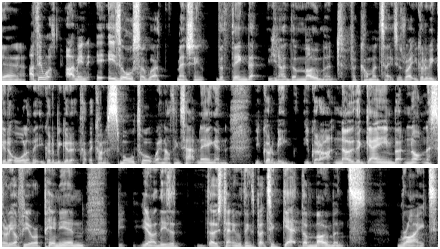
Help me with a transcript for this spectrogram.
Yeah, I think what's, I mean, it is also worth mentioning the thing that, you know, the moment for commentators, right? You've got to be good at all of it. You've got to be good at the kind of small talk where nothing's happening and you've got to be, you've got to know the game, but not necessarily offer your opinion. You know, these are those technical things, but to get the moments right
